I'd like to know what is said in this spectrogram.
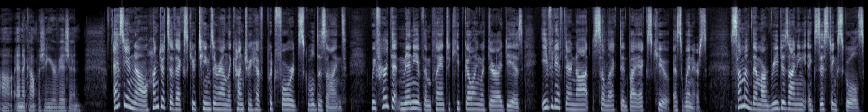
uh, and accomplishing your vision. As you know, hundreds of XQ teams around the country have put forward school designs. We've heard that many of them plan to keep going with their ideas, even if they're not selected by XQ as winners. Some of them are redesigning existing schools,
